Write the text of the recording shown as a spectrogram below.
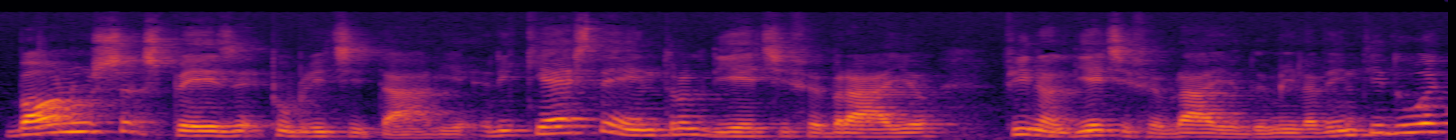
Bonus spese pubblicitarie richieste entro il 10 febbraio. Fino al 10 febbraio 2022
